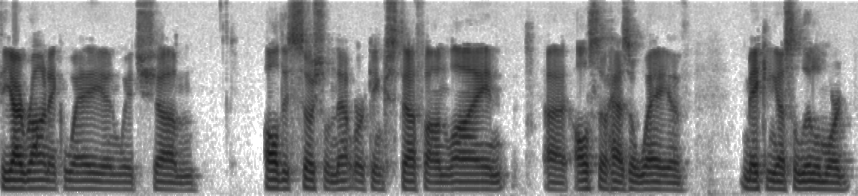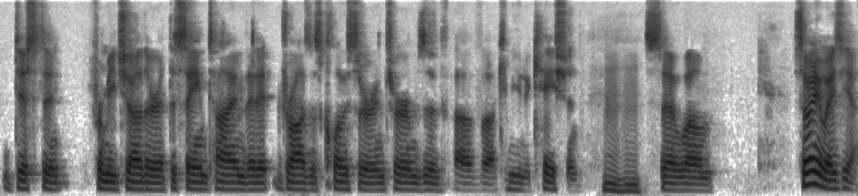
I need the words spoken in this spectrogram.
the ironic way in which um, all this social networking stuff online uh, also has a way of making us a little more distant from each other at the same time that it draws us closer in terms of, of uh, communication. Mm-hmm. So, um, so anyways, yeah,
